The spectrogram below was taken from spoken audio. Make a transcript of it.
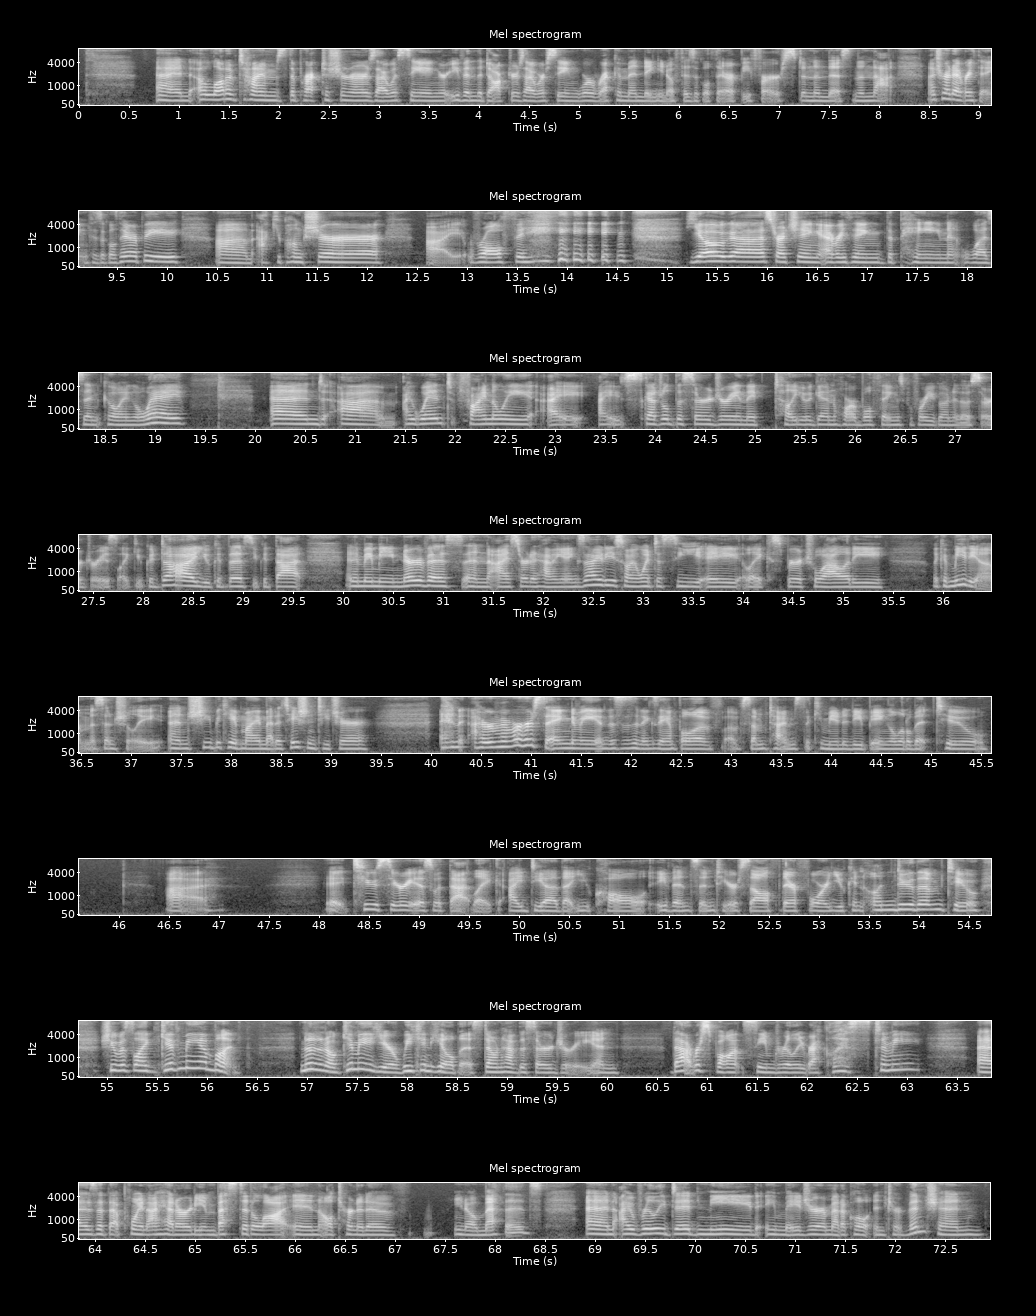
And a lot of times, the practitioners I was seeing, or even the doctors I was seeing, were recommending, you know, physical therapy first, and then this, and then that. I tried everything physical therapy, um, acupuncture, I rolfing, yoga, stretching, everything. The pain wasn't going away and um, I went finally. I I scheduled the surgery, and they tell you again horrible things before you go into those surgeries, like you could die, you could this, you could that, and it made me nervous, and I started having anxiety. So I went to see a like spirituality, like a medium essentially, and she became my meditation teacher. And I remember her saying to me, and this is an example of of sometimes the community being a little bit too. Uh, Eh, too serious with that like idea that you call events into yourself therefore you can undo them too. She was like give me a month. No no no give me a year. We can heal this. Don't have the surgery. And that response seemed really reckless to me as at that point i had already invested a lot in alternative you know methods and i really did need a major medical intervention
